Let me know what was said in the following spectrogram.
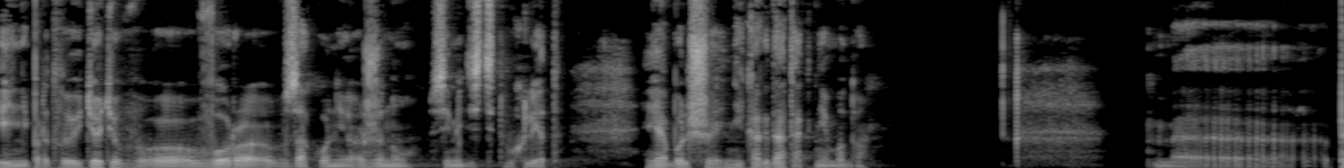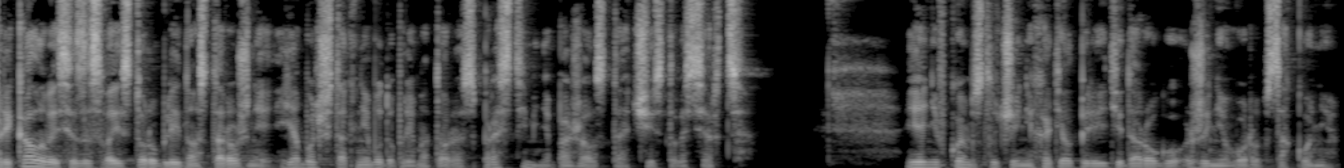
И не про твою тетю э, вора в законе, жену 72 лет. Я больше никогда так не буду. Э, Прикалывайся за свои 100 рублей, но осторожнее. Я больше так не буду, Прима Торрес. Прости меня, пожалуйста, от чистого сердца. Я ни в коем случае не хотел перейти дорогу жене вора в законе.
